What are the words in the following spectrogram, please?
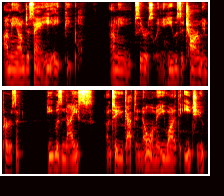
I mean, I'm just saying he ate people. I mean, seriously, he was a charming person. He was nice until you got to know him and he wanted to eat you.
